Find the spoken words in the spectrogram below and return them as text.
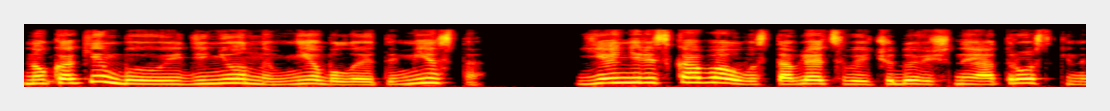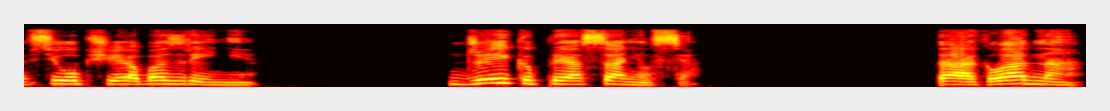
Но каким бы уединенным не было это место, я не рисковал выставлять свои чудовищные отростки на всеобщее обозрение. Джейка приосанился. Так, ладно.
